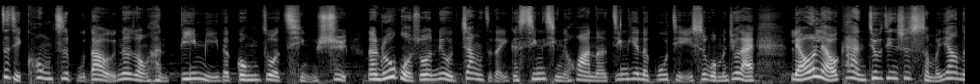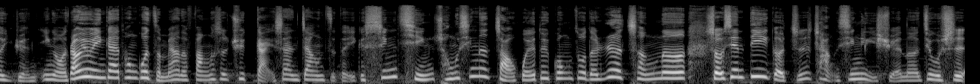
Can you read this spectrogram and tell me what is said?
自己控制不到有那种很低迷的工作情绪。那如果说你有这样子的一个心情的话呢，今天的姑姐仪式我们就来聊一聊看究竟是什么样的原因哦，然后又应该通过怎么样的方式去改善这样子的一个心情，重新的找回对工作的热忱呢？首先，第一个职场心理学呢，就是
